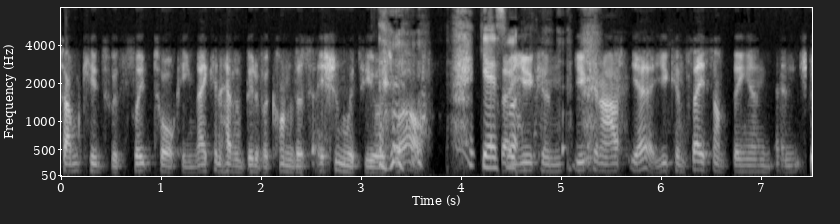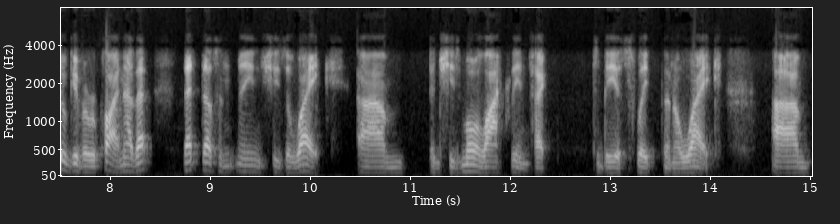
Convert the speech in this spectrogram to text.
some kids with sleep talking, they can have a bit of a conversation with you as well. yes. So well, you can you can ask, yeah, you can say something and, and she'll give a reply. Now that that doesn't mean she's awake, um, and she's more likely, in fact, to be asleep than awake. Um,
